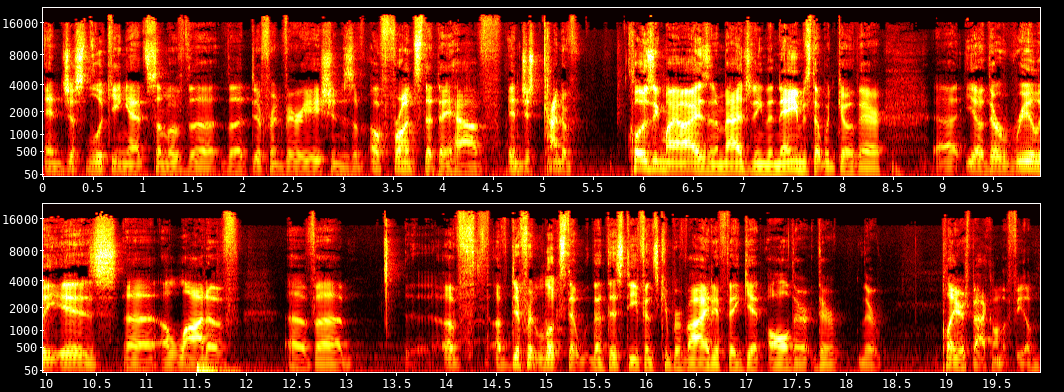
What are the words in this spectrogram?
and just looking at some of the the different variations of, of fronts that they have, and just kind of closing my eyes and imagining the names that would go there. Uh, you know, there really is uh, a lot of of uh, of of different looks that that this defense can provide if they get all their their their players back on the field.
